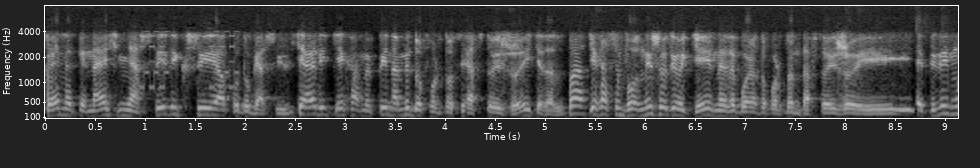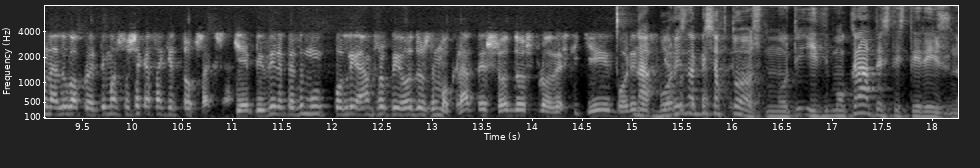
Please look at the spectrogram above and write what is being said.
φαίνεται να έχει μια στήριξη από τον Κασιδιάρη και είχαμε πει να μην το φορτωθεί αυτό η ζωή κτλ. Και, και είχα συμφωνήσει ότι, οκ, ναι, δεν μπορεί να το φορτώνεται αυτό η ζωή. Επειδή ήμουν λίγο απροετοίμαστος, έκατσα και το 'ψαξα. Και επειδή, ρε παιδί μου, πολλοί άνθρωποι όντως δημοκράτες, όντως προοδευτικοί, μπορείς να. Να, μπορείς να πεις αυτό, ας πούμε, ότι οι δημοκράτες τη στηρίζουν.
